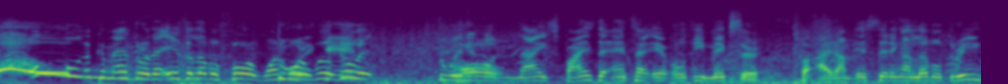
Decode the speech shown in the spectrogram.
Oh, Woo! the command throw. That is a level four. One Do more will do it. Do it again. Oh, nice. Finds the anti-air OD mixer. But Idom is sitting on level three.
